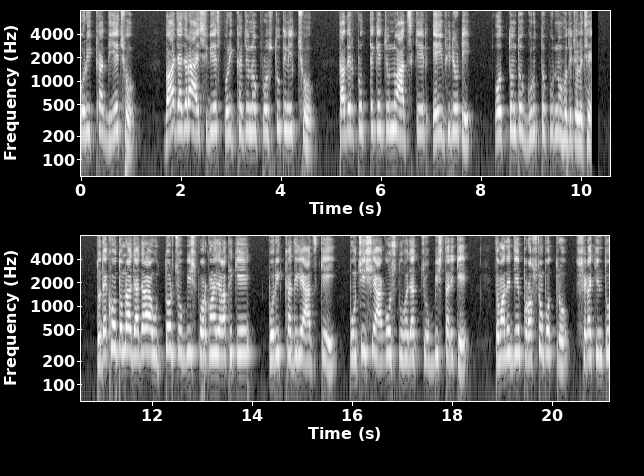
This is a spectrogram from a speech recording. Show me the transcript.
পরীক্ষা দিয়েছ বা যা যারা আইসিডিএস পরীক্ষার জন্য প্রস্তুতি নিচ্ছ, তাদের প্রত্যেকের জন্য আজকের এই ভিডিওটি অত্যন্ত গুরুত্বপূর্ণ হতে চলেছে। তো দেখো, তোমরা যা যারা উত্তর চব্বিশ পরগনা জেলা থেকে পরীক্ষা দিলে আজকেই পঁচিশে আগস্ট দু হাজার চব্বিশ তারিখে তোমাদের যে প্রশ্নপত্র, সেটা কিন্তু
